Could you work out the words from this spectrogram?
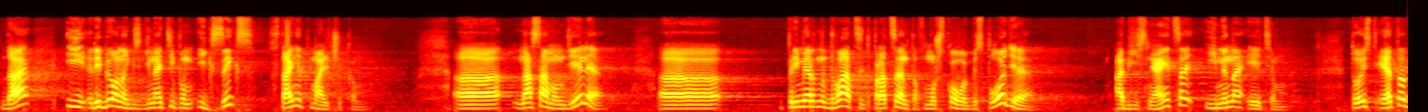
да, и ребенок с генотипом XX станет мальчиком. Э, на самом деле, э, примерно 20% мужского бесплодия объясняется именно этим. То есть это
